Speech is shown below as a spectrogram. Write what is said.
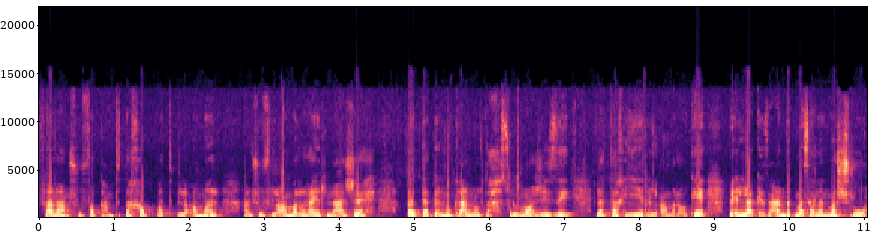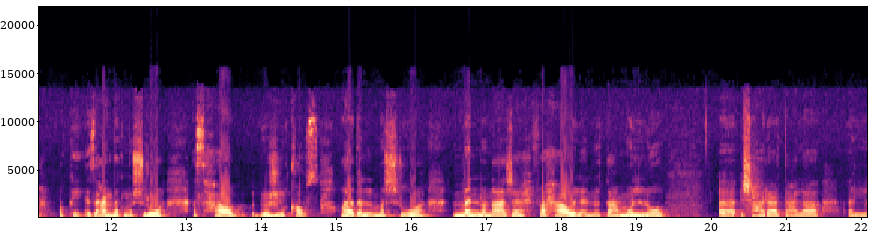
فأنا عم شوفك عم تتخبط بالأمر. عم شوف الأمر غير ناجح. بدك إنه كأنه تحصل معجزة لتغيير الأمر okay؟ بقول لك إذا عندك مثلا مشروع okay. إذا عندك مشروع أصحاب برج القوس وهذا المشروع منه ناجح فحاول إنه تعمل له آه، اشهارات على ال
